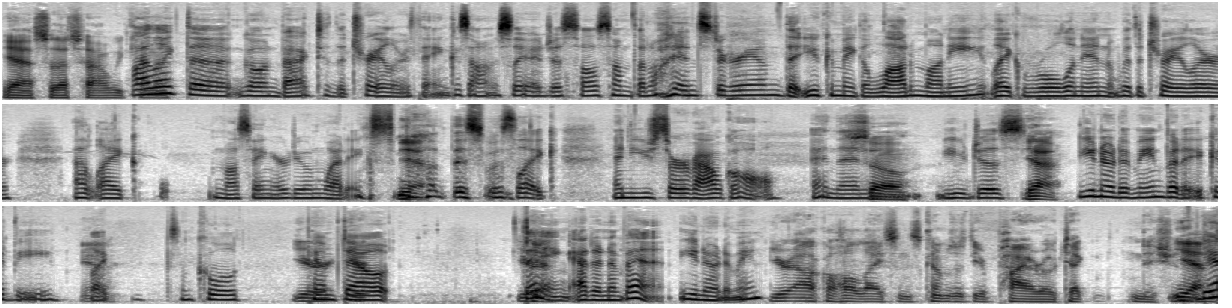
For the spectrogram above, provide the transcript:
Yeah, so that's how we. I kinda- like the going back to the trailer thing because honestly, I just saw something on Instagram that you can make a lot of money like rolling in with a trailer at like. I'm not saying you're doing weddings, Yeah. but this was like, and you serve alcohol, and then So- you just, Yeah. you know what I mean. But it could be Yeah. like some cool Your- pimped your- out your- thing at an event. You know what I mean? Your alcohol license comes with your pyrotechnician Yeah. Yeah.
